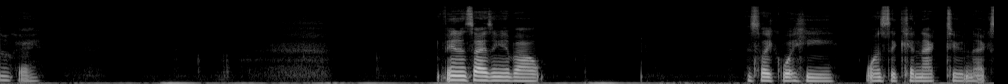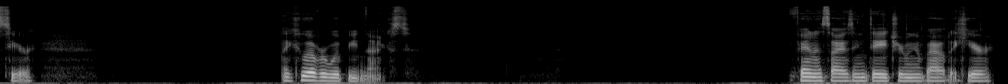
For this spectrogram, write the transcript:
Okay. Fantasizing about it's like what he wants to connect to next here. Like whoever would be next. Fantasizing, daydreaming about it here.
